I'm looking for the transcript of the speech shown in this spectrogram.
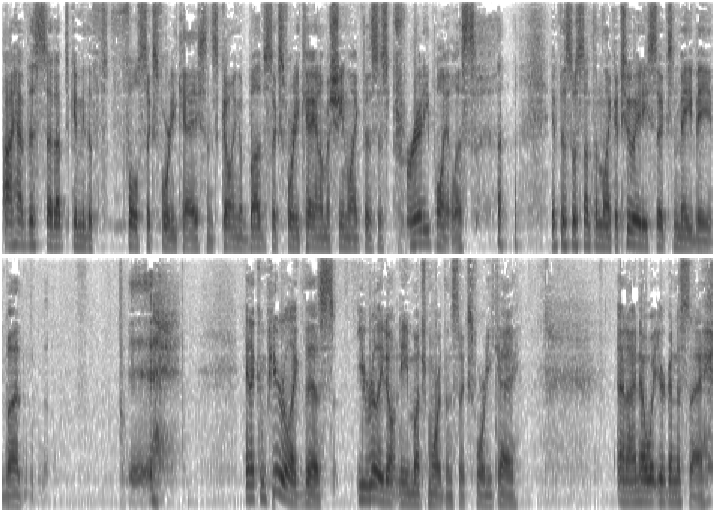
I have this set up to give me the full 640k. Since going above 640k on a machine like this is pretty pointless. if this was something like a 286, maybe, but eh, in a computer like this, you really don't need much more than 640k. And I know what you're going to say.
